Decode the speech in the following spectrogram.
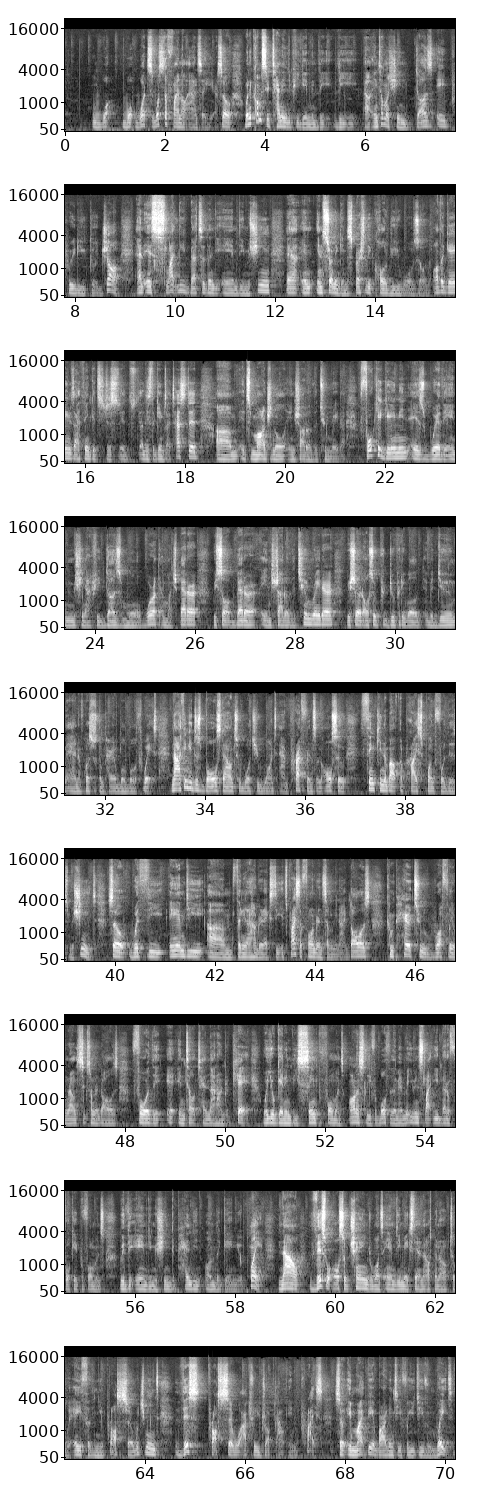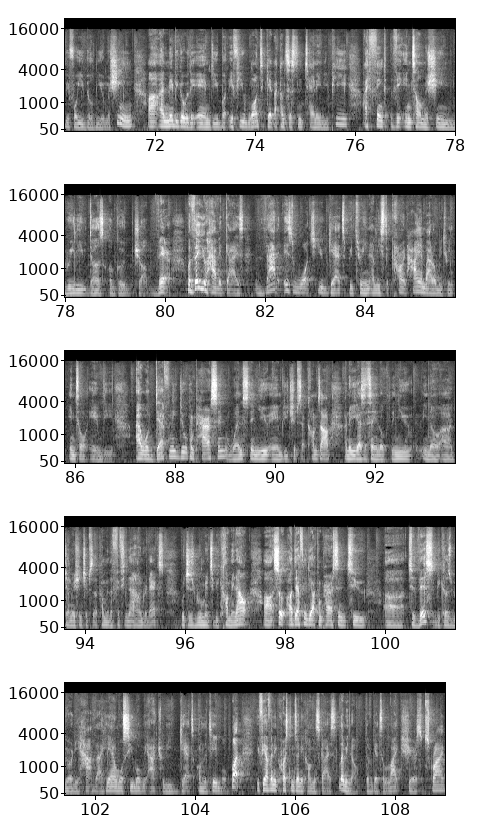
what, what what's what's the final answer here? So when it comes to 1080p gaming, the the uh, Intel machine does a pretty good job and is slightly better than the AMD machine uh, in in certain games, especially Call of Duty Warzone. Other games, I think it's just it's at least the games I tested, um, it's marginal in Shadow of the Tomb Raider. 4K gaming is where the AMD machine actually does more work and much better. We saw it better in Shadow of the Tomb Raider. We saw it also do pretty well with Doom, and of course it's comparable both ways. Now I think it just boils down to what you want and preference, and also thinking about the price point for these machines. So with the AMD um, 3900 XT, it's priced at $479 compared to roughly around $600 for the Intel 10900K, where you're getting the same performance, honestly, for both of them, and even slightly better 4K performance with the AMD machine, depending on the game you're playing. Now, this will also change once AMD makes the announcement on October 8th for the new processor, which means this processor will actually drop down in price. So it might be a bargain to for you to even wait before you build your machine uh, and maybe go with the AMD. But if you want to get that consistent 1080p, I think the Intel machine really does a good job there. But there you have it, guys. That is what you get between at least the current high-end battle between Intel and AMD. I will definitely do a comparison once the new AMD chipset comes out. I know you guys are saying, look, the new you know uh, generation chips are coming, the 5900X, which is rumored to be coming out. Uh, so I'll definitely do a comparison to uh, to this because we already have that here and we'll see what we actually get on the table. But if you have any questions or any comments, guys, let me know. Don't forget to like, share, subscribe,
